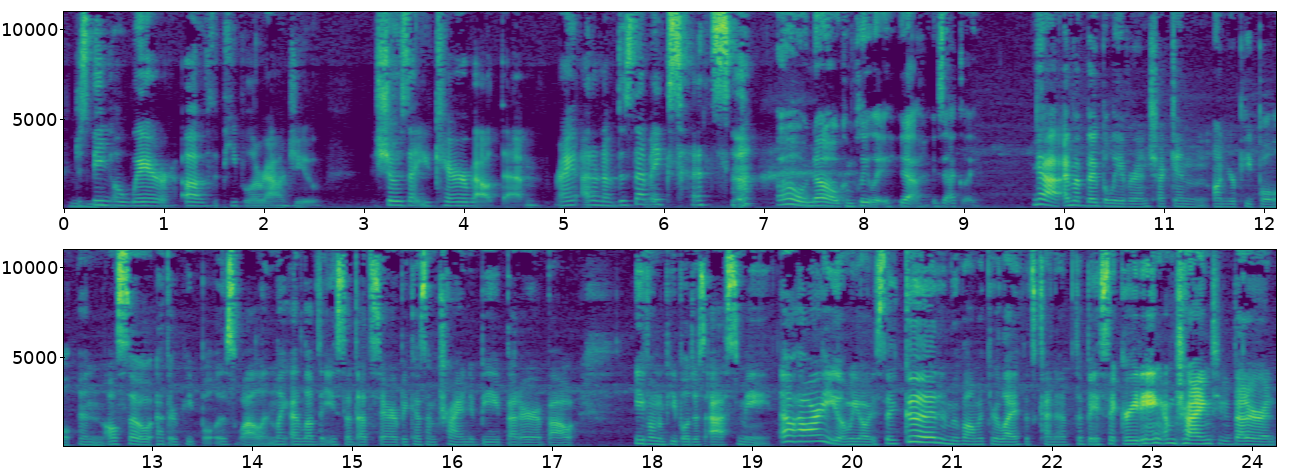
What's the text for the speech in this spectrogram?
Mm-hmm. Just being aware of the people around you shows that you care about them, right? I don't know. Does that make sense? oh, no, completely. Yeah, exactly. Yeah, I'm a big believer in check in on your people and also other people as well. And like, I love that you said that, Sarah, because I'm trying to be better about even when people just ask me, "Oh, how are you?" and we always say "good" and move on with your life. It's kind of the basic greeting. I'm trying to be better and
